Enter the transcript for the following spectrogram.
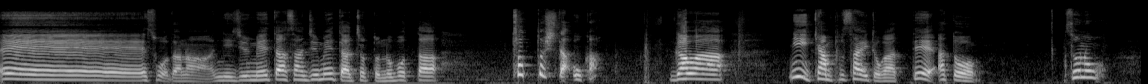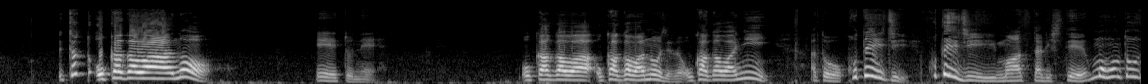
えー、そうだな、20メーター、30メーターちょっと登った、ちょっとした丘？側にキャンプサイトがあって、あと、その、ちょっと丘側の、えっ、ー、とね、岡川、岡川のじゃない、岡川に、あと、コテージ、コテージもあったりして、もう本当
